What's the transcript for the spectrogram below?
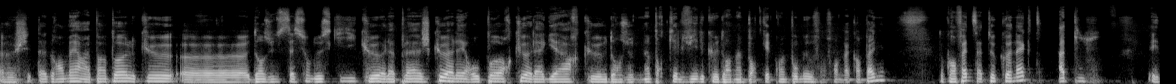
euh, chez ta grand-mère à Paimpol que euh, dans une station de ski, que à la plage, que à l'aéroport, que à la gare, que dans n'importe quelle ville, que dans n'importe quel coin paumé au fond de la campagne. Donc en fait, ça te connecte à tout. Et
